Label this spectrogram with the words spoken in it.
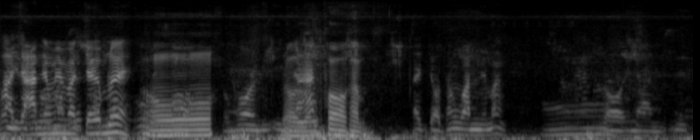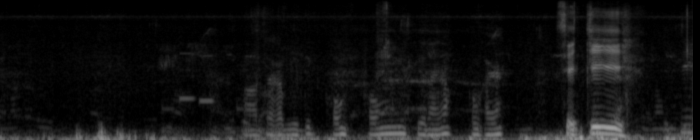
พระอาจารย์ยังไม่มาเจิมเลย โอ้สมพรอีกรอหลนาวนงพ่อครับให้จอดทั้งวันเลยมั้งรออีกนานอ่าจะครับอยู่ที่ของของอยู่ไหนเนาะของใครนะเสียจี จี้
